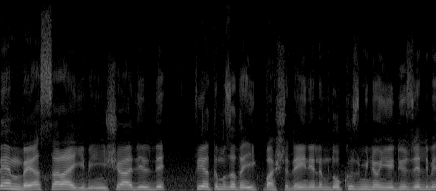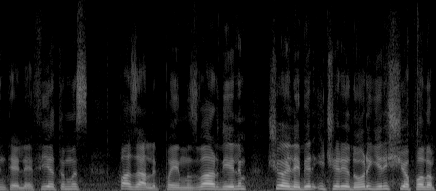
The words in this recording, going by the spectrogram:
Bembeyaz saray gibi inşa edildi. Fiyatımıza da ilk başta değinelim. 9 milyon 750 bin TL fiyatımız. Pazarlık payımız var diyelim. Şöyle bir içeriye doğru giriş yapalım.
